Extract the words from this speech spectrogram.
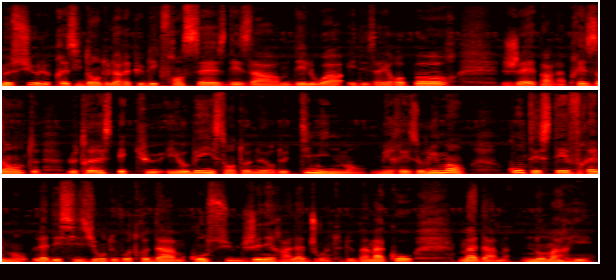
Monsieur le Président de la République française des armes, des lois et des aéroports, j'ai, par la présente, le très respectueux et obéissant honneur de timidement, mais résolument, contester vraiment la décision de votre dame consul générale adjointe de Bamako, madame non mariée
